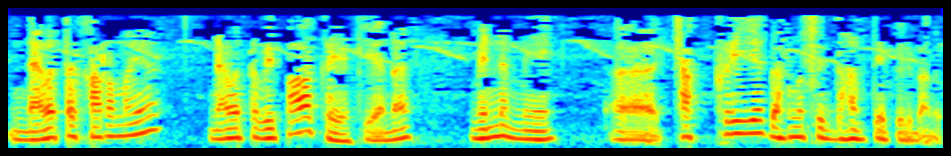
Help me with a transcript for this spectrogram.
නැවත කර්මය නැවත විපාකය කියන මෙන්න මේ චක්‍රීය ධර්ම સિદ્ધාන්තය පිළිබඳව.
